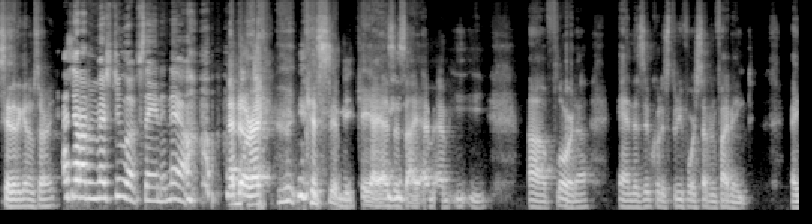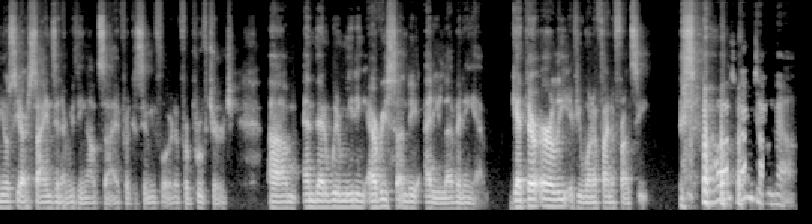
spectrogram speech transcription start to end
Say that again. I'm sorry. I said I'd have messed you up saying it now. I know, right? Kissimmee, K I S S I M M E E, uh, Florida, and the zip code is three four seven five eight. And you'll see our signs and everything outside for Kissimmee, Florida, for Proof Church. Um, and then we're meeting every Sunday at 11 a.m. Get there early if you want to find a front seat. So, oh, that's what I'm talking about.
